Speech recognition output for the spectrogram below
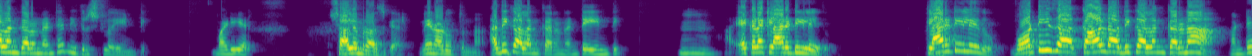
అలంకరణ అంటే నీ దృష్టిలో ఏంటి? మడియర్ శాలెం రాజు గారు నేను అడుగుతున్నా. అధిక అలంకరణ అంటే ఏంటి? ఎక్కడ క్లారిటీ లేదు. క్లారిటీ లేదు. వాట్ ఈజ్ కాల్డ్ అధిక అలంకరణ? అంటే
